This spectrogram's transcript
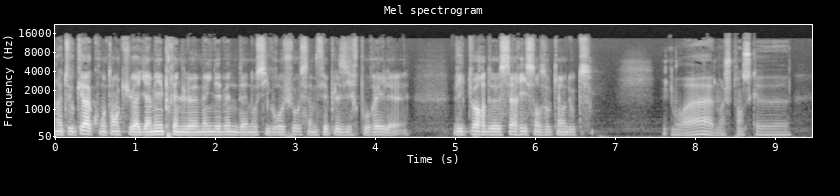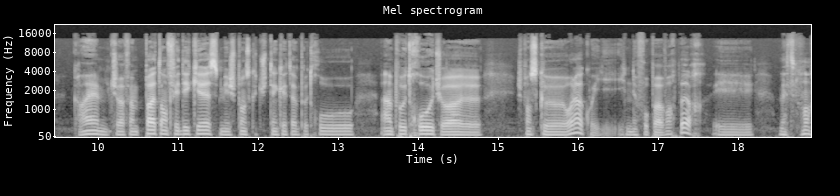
En tout cas, content que Ayame prenne le main event d'un aussi gros show, ça me fait plaisir pour elle. Victoire de Sari sans aucun doute. Ouais, moi je pense que quand même, tu vois, enfin pas t'en fais des caisses, mais je pense que tu t'inquiètes un peu trop, un peu trop, tu vois. Euh, je pense que voilà quoi, il, ne faut pas avoir peur. Et honnêtement,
